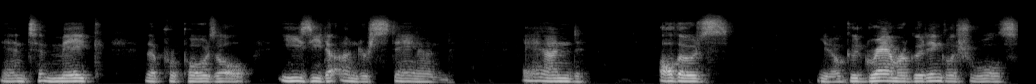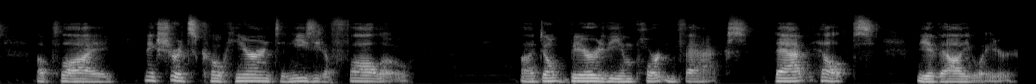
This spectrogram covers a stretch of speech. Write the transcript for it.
and to make the proposal easy to understand. And all those you know good grammar good english rules apply. Make sure it's coherent and easy to follow. Uh, don't bury the important facts. That helps the evaluator.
